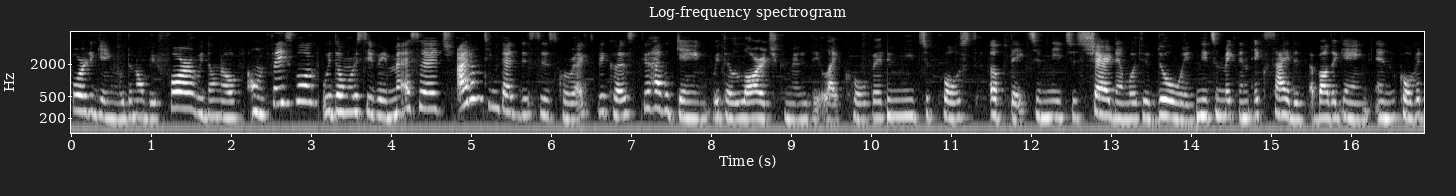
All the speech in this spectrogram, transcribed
for the game, we don't know before, we don't know on Facebook, we don't receive a message. I don't think that this is correct because if you have a game with a large community like Covet, you need to post updates, you need to share them what you're doing, you need to make them excited about the game and Covet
